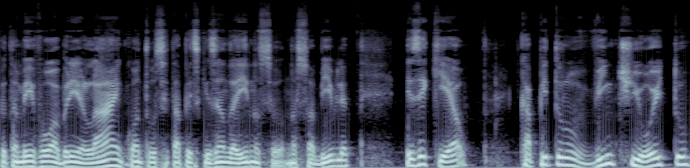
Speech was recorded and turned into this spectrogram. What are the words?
Eu também vou abrir lá enquanto você está pesquisando aí no seu, na sua Bíblia. Ezequiel, capítulo 28,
